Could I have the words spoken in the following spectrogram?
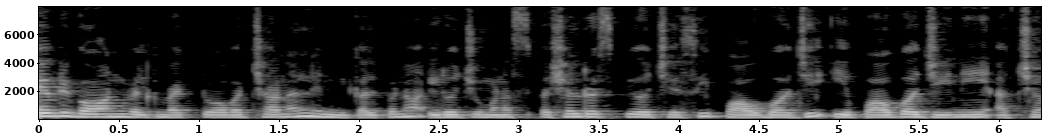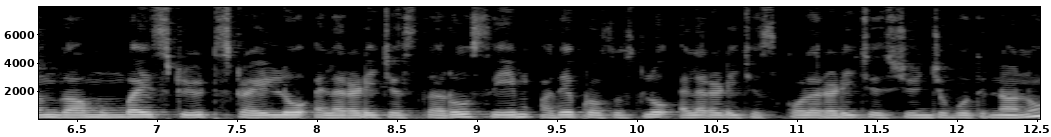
everyone welcome back to our channel నేను మీ కల్పన. ఈరోజు మన స్పెషల్ రెసిపీ వచ్చేసి పావుబాజీ ఈ పావుబాజీని అచ్చంగా ముంబై స్ట్రీట్ స్టైల్లో ఎలా రెడీ చేస్తారో సేమ్ అదే ప్రాసెస్లో ఎలా రెడీ చేసుకోవాలో రెడీ చేసి చూపించబోతున్నాను.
